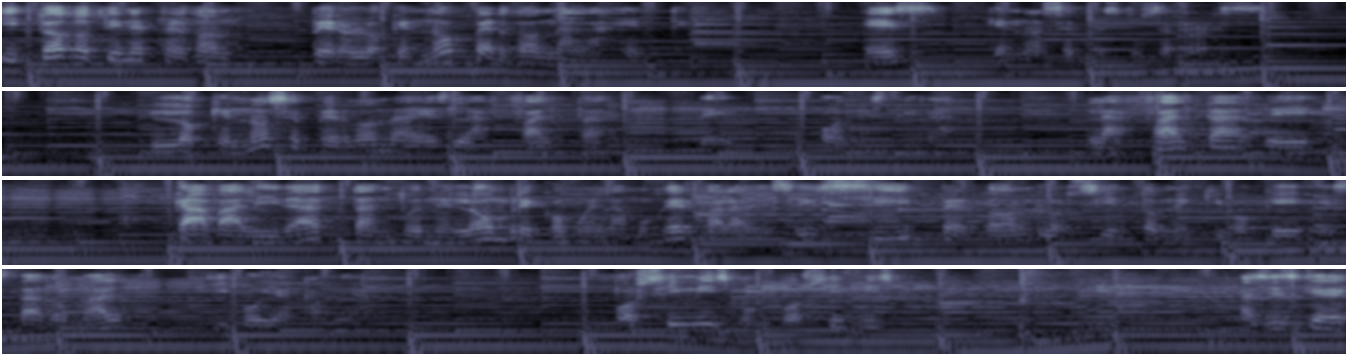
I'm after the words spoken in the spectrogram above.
Y todo tiene perdón, pero lo que no perdona a la gente es que no aceptes tus errores. Lo que no se perdona es la falta de honestidad, la falta de cabalidad tanto en el hombre como en la mujer para decir sí, perdón, lo siento, me equivoqué, he estado mal y voy a cambiar. Por sí mismo, por sí mismo. Así es que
